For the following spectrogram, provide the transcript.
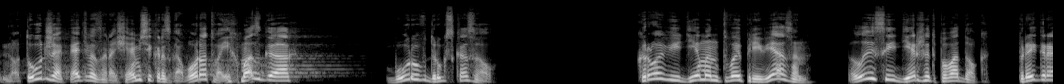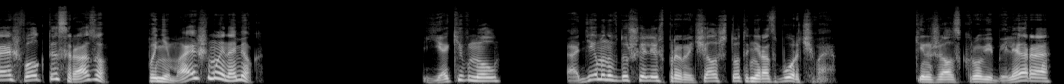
но тут же опять возвращаемся к разговору о твоих мозгах». Буру вдруг сказал. «Кровью демон твой привязан, лысый держит поводок. Проиграешь, волк, ты сразу. Понимаешь мой намек?» Я кивнул, а демон в душе лишь прорычал что-то неразборчивое. Кинжал с кровью Беляра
